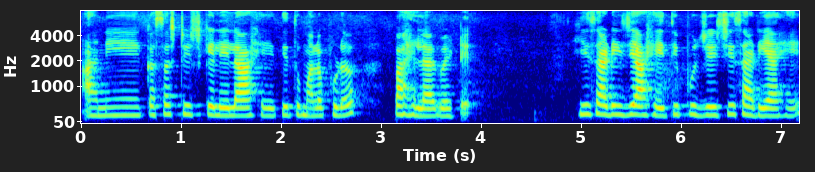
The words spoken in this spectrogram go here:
आणि कसा स्टिच केलेला आहे ते तुम्हाला पुढं पाहायला भेटेल. ही साडी जी आहे ती पूजेची साडी आहे.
